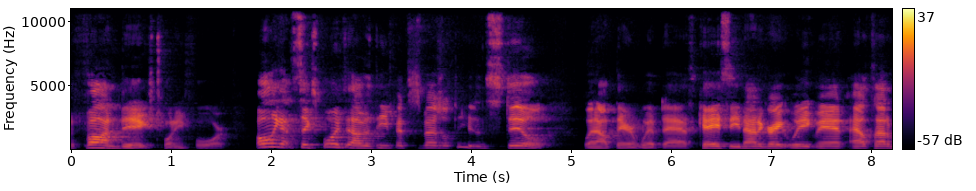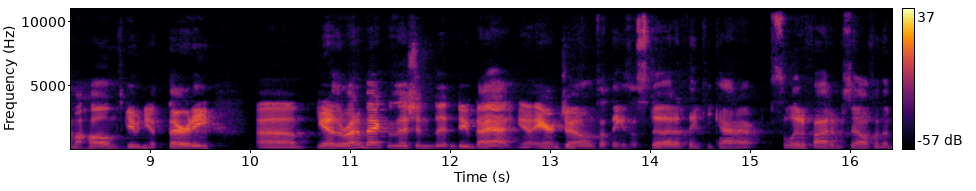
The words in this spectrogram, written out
Stefon Diggs 24. Only got six points out of his defensive special teams and still went out there and whipped ass. Casey, not a great week, man. Outside of Mahomes giving you a 30. Um, you know, the running back position didn't do bad. You know, Aaron Jones, I think, is a stud. I think he kind of solidified himself in the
